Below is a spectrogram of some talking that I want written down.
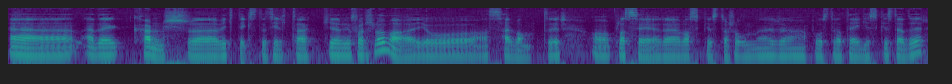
Eh, det kanskje viktigste tiltaket vi foreslo, var jo servanter. Å plassere vaskestasjoner eh, på strategiske steder.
